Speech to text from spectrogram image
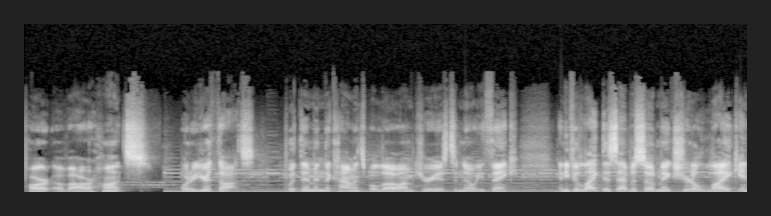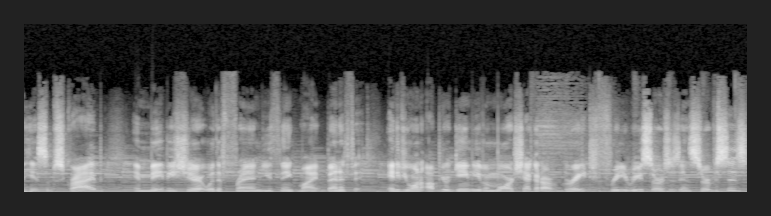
part of our hunts. What are your thoughts? Put them in the comments below. I'm curious to know what you think. And if you like this episode, make sure to like and hit subscribe and maybe share it with a friend you think might benefit. And if you want to up your game even more, check out our great free resources and services,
